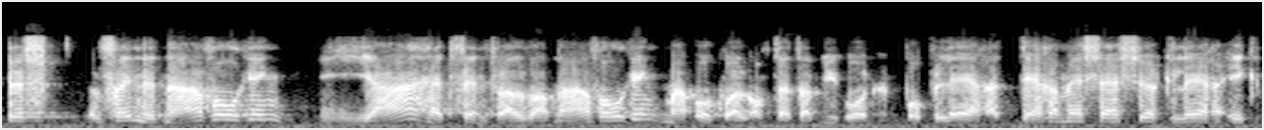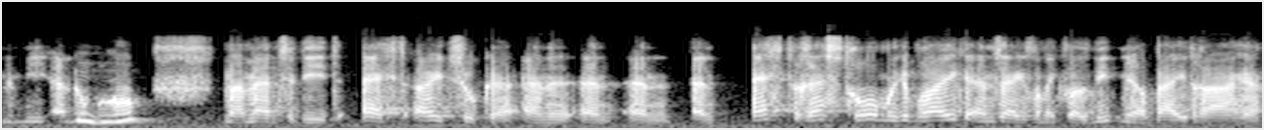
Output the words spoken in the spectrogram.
Dus vindt het navolging? Ja, het vindt wel wat navolging, maar ook wel omdat dat nu gewoon een populaire term is, hè, circulaire economie en noem maar op. Maar mensen die het echt uitzoeken en, en, en, en echt reststromen gebruiken en zeggen van ik wil niet meer bijdragen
